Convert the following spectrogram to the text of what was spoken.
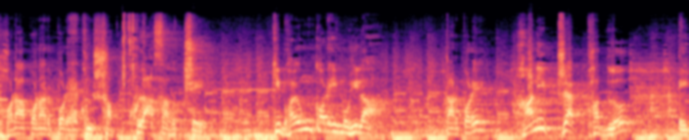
ধরা পড়ার পরে এখন সব খোলাসা হচ্ছে। কি ভয়ঙ্কর এই মহিলা। তারপরে হানি ট্র্যাপ ফাদল এই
